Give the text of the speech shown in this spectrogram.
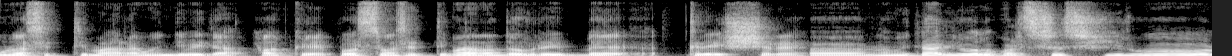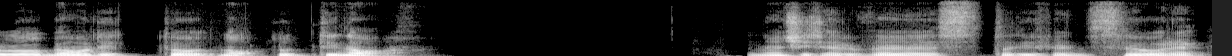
una settimana, quindi veda, ok, prossima settimana dovrebbe crescere. Uh, novità di ruolo, qualsiasi ruolo, abbiamo detto no, tutti no. A noi ci serve sto difensore.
